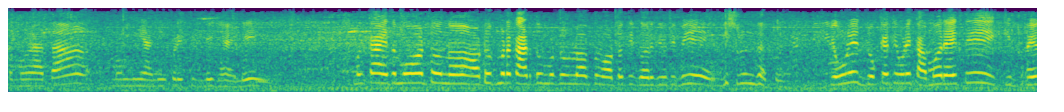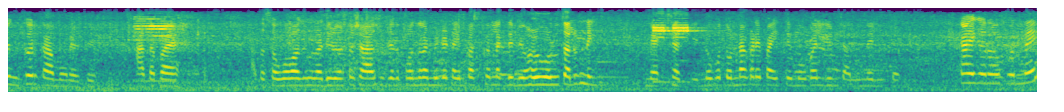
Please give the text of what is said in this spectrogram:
तर मग आता मग मी आली इकडे तिकडे घ्यायले. मग काय तर मग ऑटो ना ऑटोत मला काढतो मोठं ब्लॉग तर ऑटोची गर्दी होती. मी विसरून जातो. एवढे डोक्यात एवढे कामं राहते की भयंकर कामं राहते. आता पाय आता सव्वा वाजून दीड वाजता शाळा सुटेल पंधरा मिनिटं टाईमपास करायला लागते. मी हळूहळू चालून नाही. मॅथसाठी लोक तोंडाकडे पाहिजे मोबाईल घेऊन चालून नाही तर काय करावं पण नाही.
